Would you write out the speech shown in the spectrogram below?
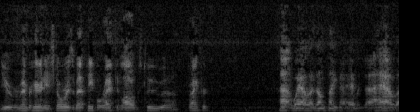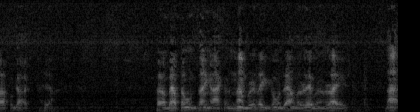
You remember hearing any stories about people rafting logs to uh, Frankfort? Uh, well, I don't think I ever. I have. I forgot. Yeah. Uh, about the only thing I can remember, they were going down the river and raft night,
